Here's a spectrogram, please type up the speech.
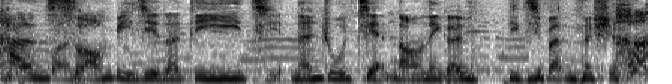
看《死亡笔记》的第一集，男主捡到那个笔记本的时候。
